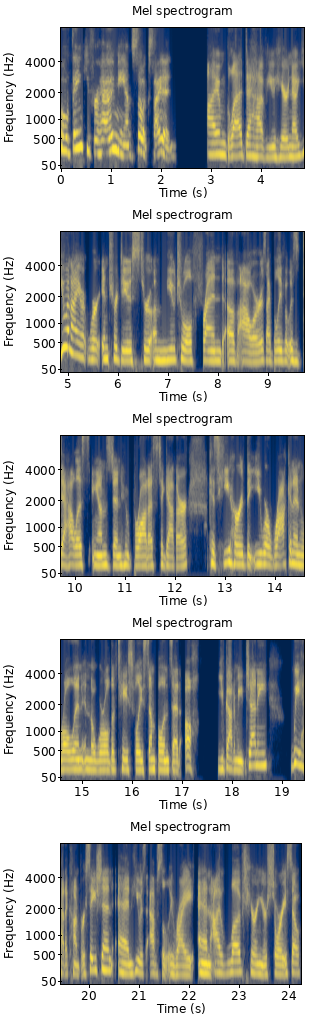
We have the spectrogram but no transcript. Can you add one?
Oh, thank you for having me. I'm so excited. I am glad to have you here. Now, you and I were introduced through a mutual friend of ours. I believe it was Dallas Amsden who brought us together because he heard that you were rocking and rolling in the world of Tastefully Simple and said, Oh, you've got to meet Jenny we had a conversation and he was absolutely right. And I loved hearing your story. So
